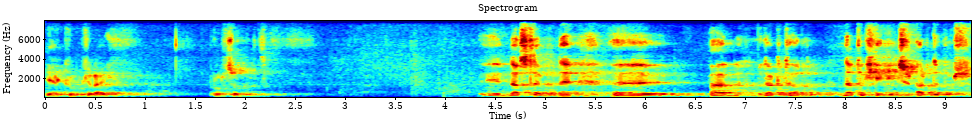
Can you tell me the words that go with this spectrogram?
jako kraj. Proszę bardzo. Y, Następny y, pan doktor Natusiewicz. Bardzo proszę.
